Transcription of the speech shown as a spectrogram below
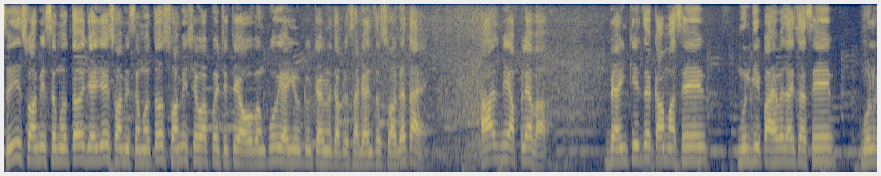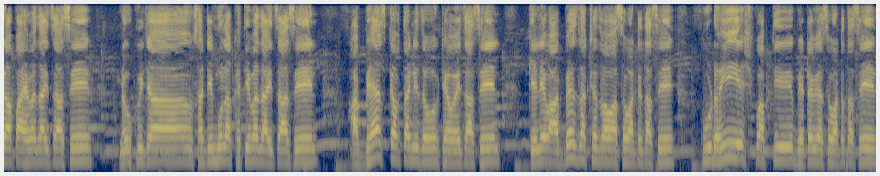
श्री स्वामी समर्थ जय जय स्वामी समर्थ स्वामी सेवा पचिते अवबंको या यूट्यूब चॅनलमध्ये आपलं सगळ्यांचं स्वागत आहे. आज मी आपल्याला बँकेचं काम असेल मुलगी पाहायला जायचं असेल मुलगा पाहायला जायचा असेल नोकरीच्या साठी मुलाखतीला जायचं असेल अभ्यास करताना जवळ ठेवायचा असेल केलेला अभ्यास लक्षात व्हावा असं वाटत असेल कुठंही यशप्राप्ती भेटावी असं वाटत असेल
